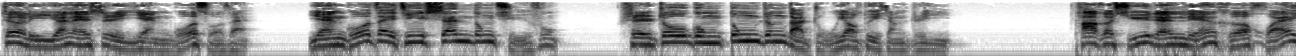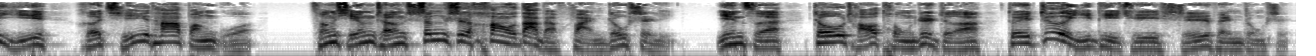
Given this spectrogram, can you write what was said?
这里原来是偃国所在。偃国在今山东曲阜，是周公东征的主要对象之一。他和徐人联合怀疑和其他邦国，曾形成声势浩大的反周势力，因此周朝统治者对这一地区十分重视。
